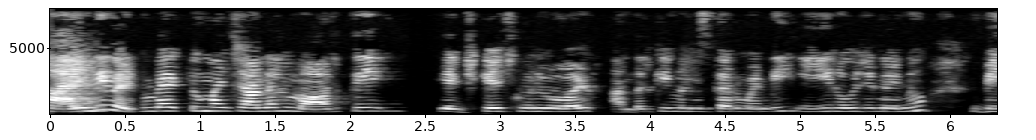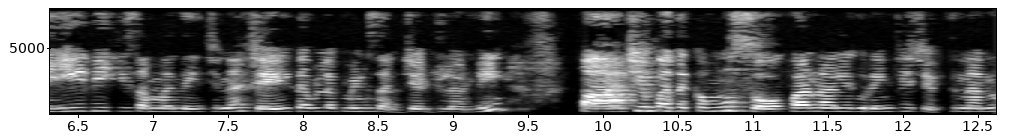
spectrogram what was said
హాయ్ అండి welcome back to my channel Maruti educational world అందరికీ నమస్కారం అండి. ఈ రోజు నేను బీఈడికి కి సంబంధించిన చైల్డ్ డెవలప్మెంట్ సబ్జెక్ట్లోని పాఠ్య పథకము సోపానాల గురించి చెప్తున్నాను.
